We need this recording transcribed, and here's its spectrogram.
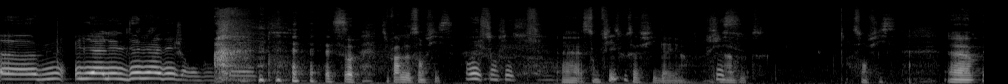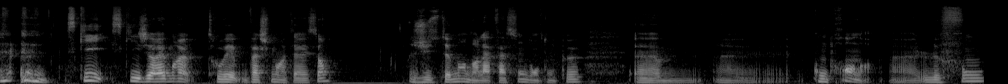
euh, il est allé le donner à des gens. Donc, euh, tu parles de son fils. oui, son fils. Euh, son fils ou sa fille d'ailleurs? J'ai un doute. Son fils. Euh, ce qui, ce qui j'aurais trouvé vachement intéressant, justement dans la façon dont on peut euh, euh, comprendre le fond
